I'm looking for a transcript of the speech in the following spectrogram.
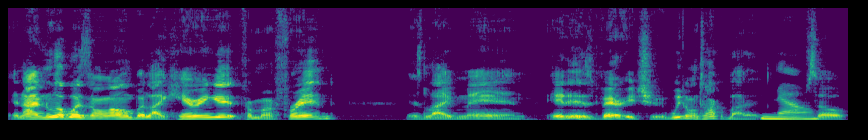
And I knew I wasn't alone, but like hearing it from a friend is like, man, it is very true. We don't talk about it, No. so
